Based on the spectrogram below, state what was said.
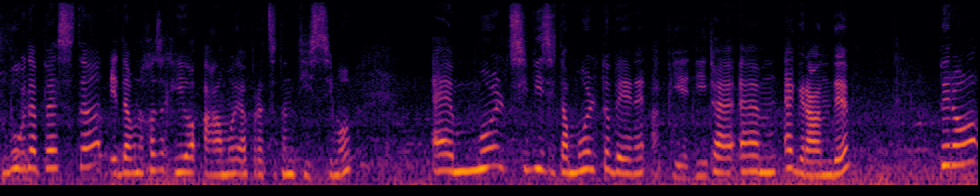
Budapest, ed è una cosa che io amo e apprezzo tantissimo, è mol- si visita molto bene a piedi. Cioè, ehm, è grande, però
